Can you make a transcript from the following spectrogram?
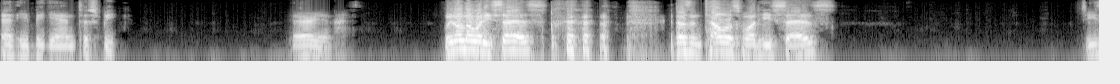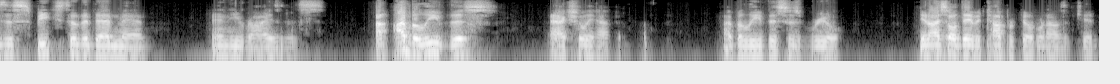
and he began to speak. Very nice. We don't know what he says. it doesn't tell us what he says. Jesus speaks to the dead man and he rises. I, believe this actually happened. I believe this is real. You know, I saw David Copperfield when I was a kid.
